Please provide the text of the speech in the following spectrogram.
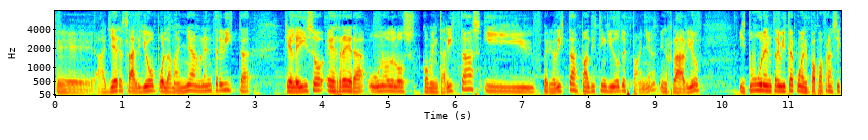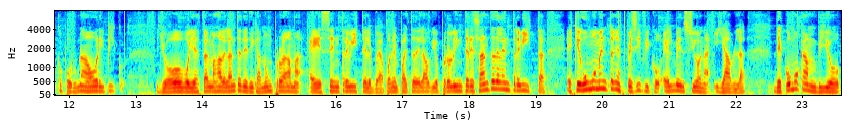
eh, ayer salió por la mañana una entrevista que le hizo Herrera, uno de los comentaristas y periodistas más distinguidos de España en radio, y tuvo una entrevista con el Papa Francisco por una hora y pico. Yo voy a estar más adelante dedicando un programa a esa entrevista y les voy a poner parte del audio. Pero lo interesante de la entrevista es que en un momento en específico él menciona y habla de cómo cambió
